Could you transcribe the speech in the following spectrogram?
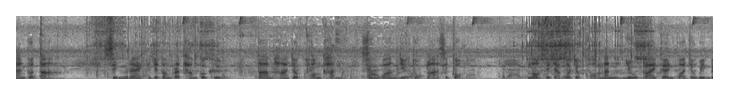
นั้นก็ตาม สิ่งแรกที่จะต้องกระทำก็คือ ตามหาเจ้าของคัน ซึ่งวางเหยื่อตกปลาเสียก่อนนอกเสียจากว่าเจ้าของนั้นอยู่ไกลเกินกว่าจะวิ่งไป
